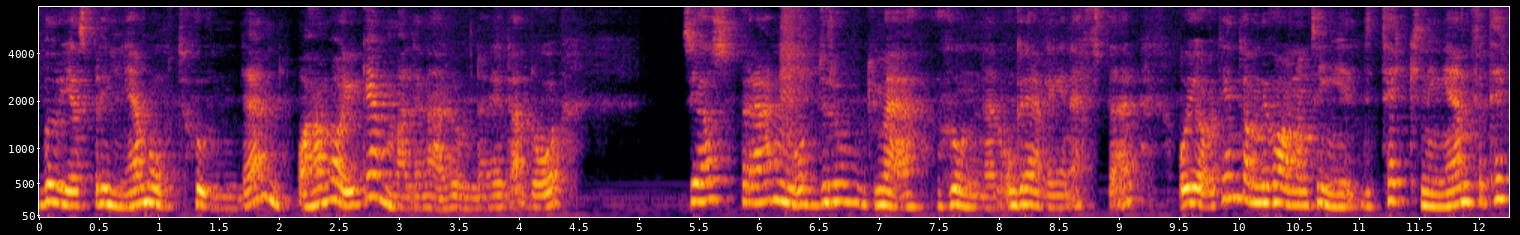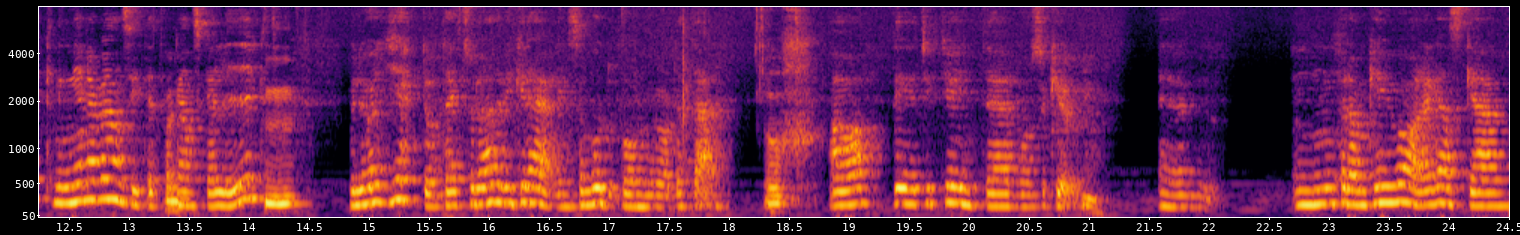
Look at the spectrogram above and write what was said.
börjar springa mot hunden. Och han var ju gammal den här hunden redan då. Så jag sprang och drog med hunden och grävlingen efter. Och jag vet inte om det var någonting i teckningen, för teckningen över ansiktet var ganska likt. Men det var jätteotäckt, så då hade vi grävling som bodde på området där. Usch. Ja, det tyckte jag inte var så kul. Ehm, Mm, för de kan ju vara ganska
